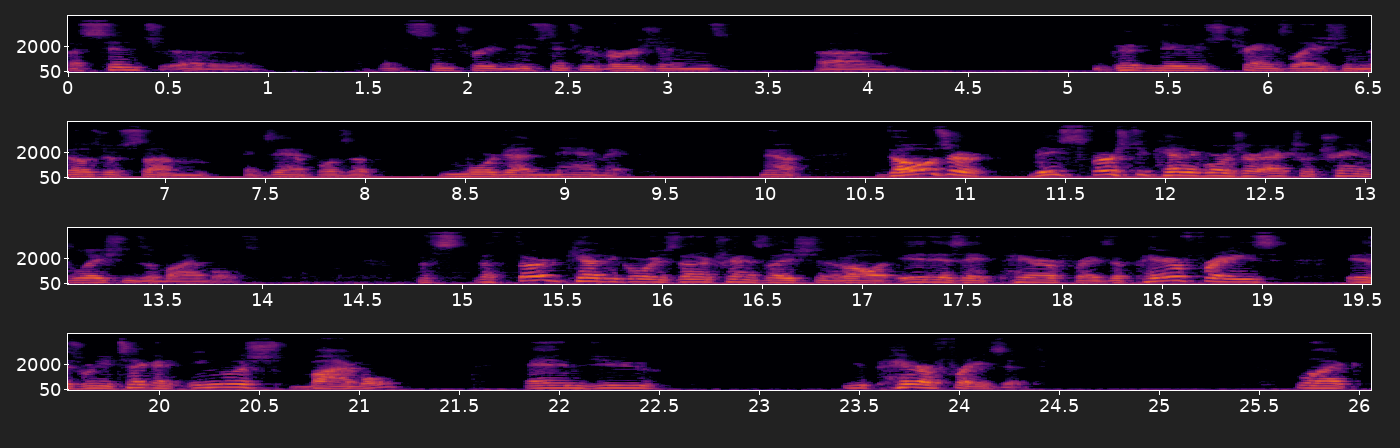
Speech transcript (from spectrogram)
a cent- uh, I think Century, New Century Versions, um, Good News Translation. Those are some examples of more dynamic. Now, those are these first two categories are actual translations of Bibles. The, the third category is not a translation at all. It is a paraphrase. A paraphrase is when you take an English Bible and you you paraphrase it. Like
